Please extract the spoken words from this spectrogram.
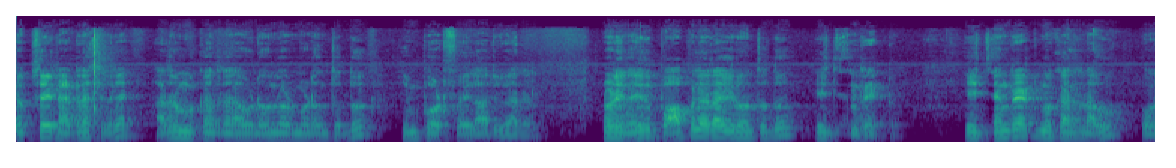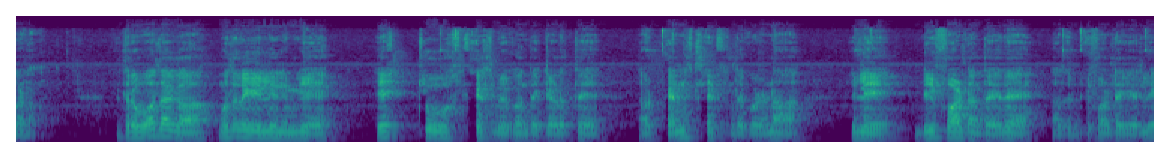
ವೆಬ್ಸೈಟ್ ಅಡ್ರೆಸ್ ಇದ್ದರೆ ಅದರ ಮುಖಾಂತರ ನಾವು ಡೌನ್ಲೋಡ್ ಮಾಡುವಂಥದ್ದು import file or U R L ನೋಡಿ, ಇದು ಪಾಪ್ಯುಲರ್ ಆಗಿರುವಂಥದ್ದು ಈ ಜನ್ರೇಟ್ ಈ ಜನ್ರೇಟ್ ಮುಖಾಂತರ ನಾವು ಹೋಗೋಣ. ಈ ಥರ ಹೋದಾಗ ಮೊದಲಿಗೆ ಇಲ್ಲಿ ನಿಮಗೆ ಎಷ್ಟು ಸ್ಲೇಟ್ಸ್ ಬೇಕು ಅಂತ ಕೇಳುತ್ತೆ. ನಾವು ಟೆನ್ ಸ್ಲೇಟ್ಸ್ ಅಂತ ಕೊಡೋಣ. ಇಲ್ಲಿ ಡಿಫಾಲ್ಟ್ ಅಂತ ಇದೆ. ಅದು ಡಿಫಾಲ್ಟ್ ಆಗಿರಲಿ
